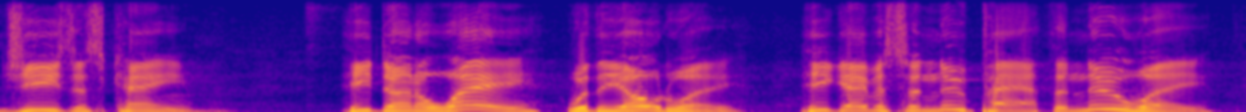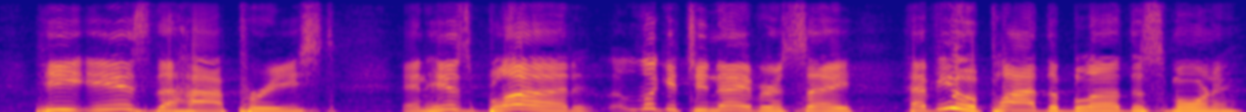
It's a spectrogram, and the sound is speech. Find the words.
Jesus came. He done away with the old way. He gave us a new path, a new way. He is the high priest, and his blood, look at your neighbor and say, Have you applied the blood this morning?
